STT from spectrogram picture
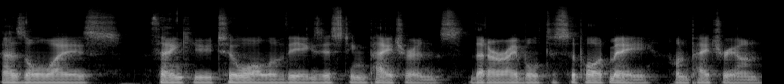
As always, thank you to all of the existing patrons that are able to support me on Patreon.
